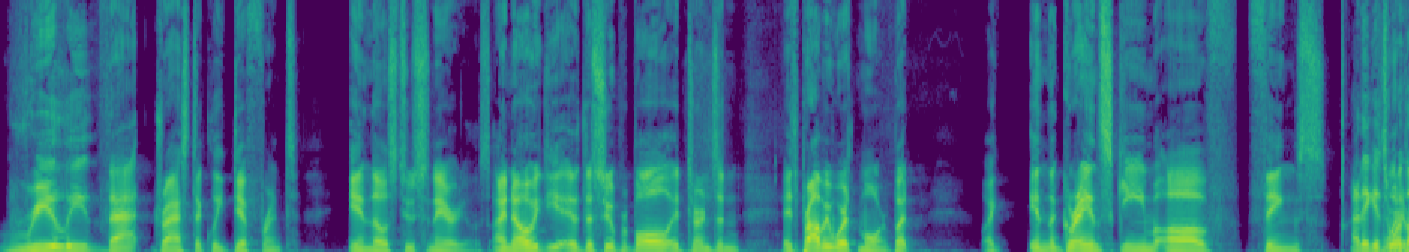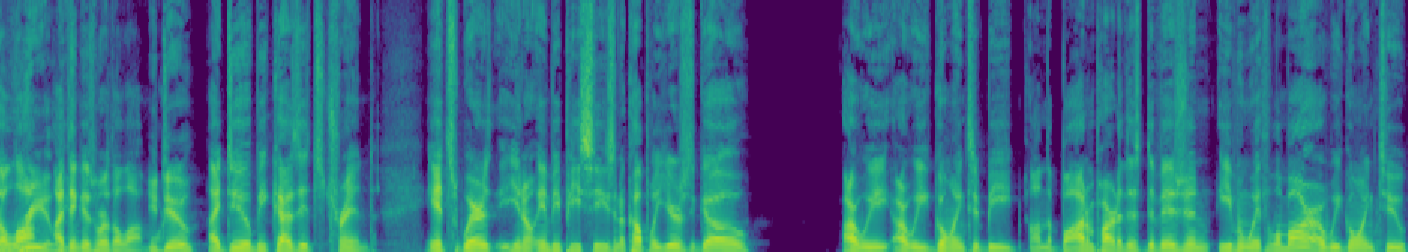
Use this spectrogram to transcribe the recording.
really that drastically different in those two scenarios? I know the Super Bowl it turns in it's probably worth more, but like in the grand scheme of things, I think it's worth it a lot. really? I think it's worth a lot more. you do. I do because it's trend. It's where you know MVP season a couple of years ago. Are we are we going to be on the bottom part of this division even with Lamar? Are we going to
